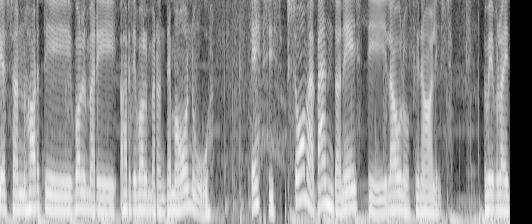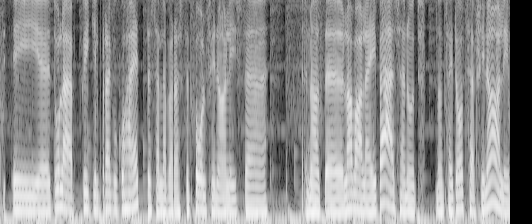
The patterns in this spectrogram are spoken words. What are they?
kes on Hardi Volmeri, Hardi Volmer on tema onu. Ehk siis Soome bänd on Eesti Laulu finaalis. võib-olla ei, ei tule kõigil praegu kohe ette, sellepärast et poolfinaalis nad lavale ei pääsenud, nad said otse finaali.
